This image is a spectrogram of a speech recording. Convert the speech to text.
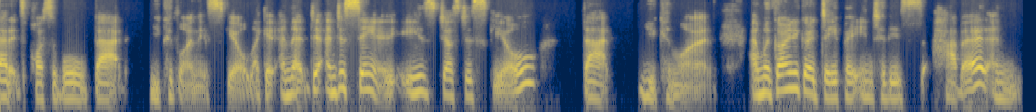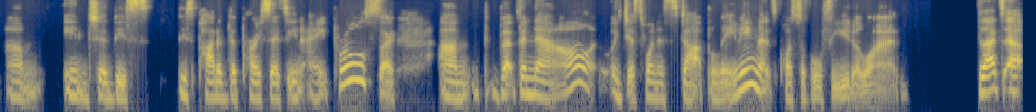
that it's possible that you could learn this skill like it and that and just seeing it is just a skill that you can learn and we're going to go deeper into this habit and um, into this this part of the process in april so um, but for now we just want to start believing that it's possible for you to learn so that's uh,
